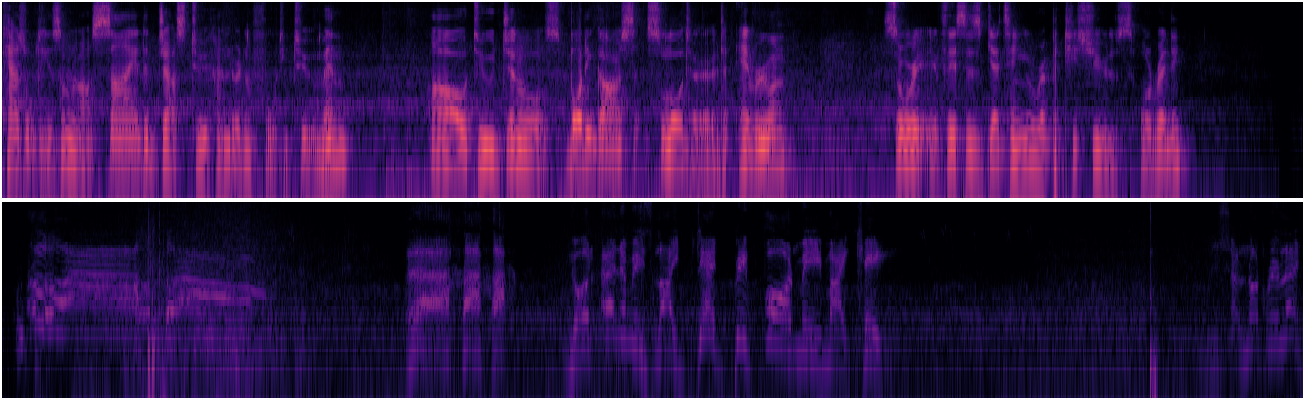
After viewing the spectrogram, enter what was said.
casualties on our side, just 242 men. Our two generals' bodyguards slaughtered everyone. Sorry if this is getting repetitious already. Your enemies lie dead before me, my king. We shall not relent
